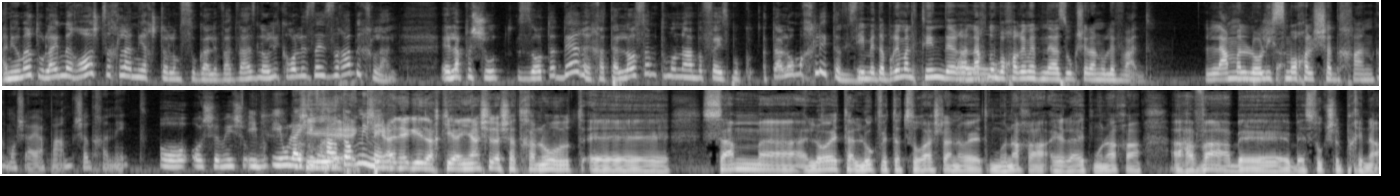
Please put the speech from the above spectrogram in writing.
אני אומרת, אולי מראש צריך להניח שאתה לא מסוגל לבד, ואז לא לקרוא לזה עזרה בכלל. אלא פשוט זאת הדרך. אתה לא שם תמונה בפייסבוק, אתה לא מחליט על זה. אם מדברים על טינדר, או... אנחנו בוחרים את בני הזוג שלנו לבד. למה לא לסמוך על שדכן, כמו שהיה פעם, שדכנית? או, או שמישהו... היא, היא אולי כי, תבחר טוב כי, ממני. אני אגיד לך, כי העניין של השדכנות אה, שם אה, לא את הלוק ואת הצורה שלנו, את מונח, אלא את מונח האהבה ב, בסוג של בחינה.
